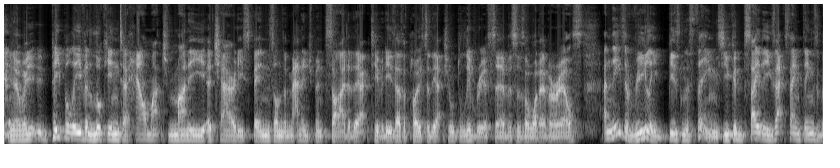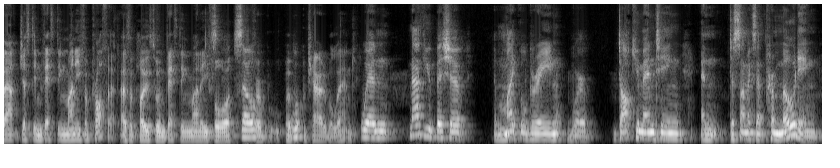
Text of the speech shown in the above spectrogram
You know, we, people even look into how much money a charity spends on the management side of their activities as opposed to the actual delivery of services or whatever else. And these are really business things. You could say the exact same things about just investing money for profit as opposed to investing money for, So- for a, a charitable end. when Matthew Bishop and Michael Green were documenting and to some extent promoting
